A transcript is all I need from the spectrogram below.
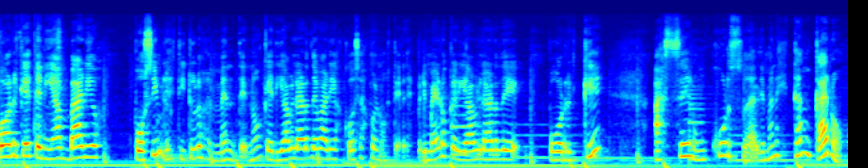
porque tenía varios posibles títulos en mente, ¿no? Quería hablar de varias cosas con ustedes. Primero quería hablar de por qué hacer un curso de alemán es tan caro.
